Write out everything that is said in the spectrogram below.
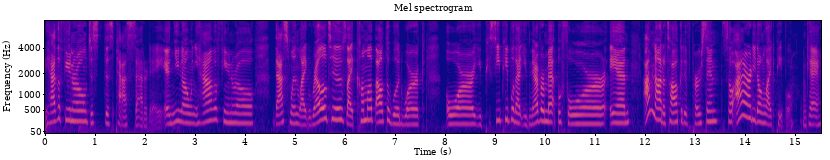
We had the funeral just this past Saturday. And you know, when you have a funeral, that's when like relatives like come up out the woodwork or you see people that you've never met before. And I'm not a talkative person, so I already don't like people. Okay,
